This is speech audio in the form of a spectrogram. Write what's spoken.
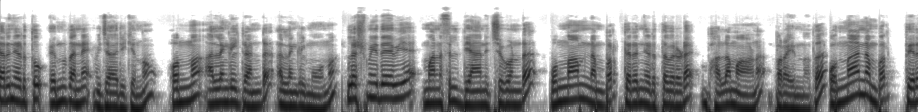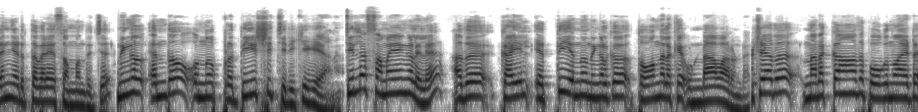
തെരഞ്ഞെടുത്തു എന്ന് തന്നെ വിചാരിക്കുന്നു. ഒന്ന് അല്ലെങ്കിൽ രണ്ട് അല്ലെങ്കിൽ മൂന്ന്. ലക്ഷ്മി ദേവിയെ മനസ്സിൽ ധ്യാനിച്ചുകൊണ്ട് ഒന്നാം നമ്പർ തിരഞ്ഞെടുത്തവരുടെ ഫലമാണ് പറയുന്നത്. ഒന്നാം നമ്പർ തിരഞ്ഞെടുത്തവരെ സംബന്ധിച്ച് നിങ്ങൾ എന്തോ ഒന്ന് പ്രതീക്ഷിച്ചിരിക്കുകയാണ്. ചില സമയങ്ങളിൽ അത് കയ്യിൽ എത്തി എന്ന് നിങ്ങൾക്ക് തോന്നലൊക്കെ ഉണ്ടാവാറുണ്ട്. പക്ഷെ അത് നടക്കാതെ പോകുന്നതായിട്ട്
